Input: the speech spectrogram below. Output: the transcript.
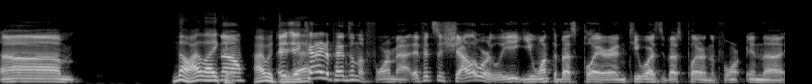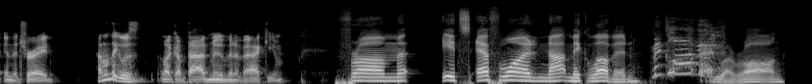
Um, No, I like No. it. I would do it, that. kind of depends on the format. If it's a shallower league, you want the best player, and Ty is the best player in the for, in the in the trade. I don't think it was like a bad move in a vacuum. from it's F1, not McLovin. McLovin! You are wrong.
